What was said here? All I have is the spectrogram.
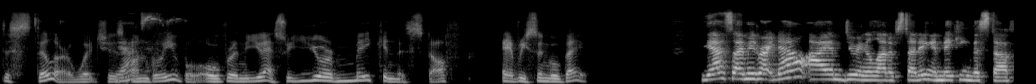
distiller, which is yes. unbelievable over in the US. So you're making this stuff every single day. Yeah, so I mean, right now I am doing a lot of studying and making this stuff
